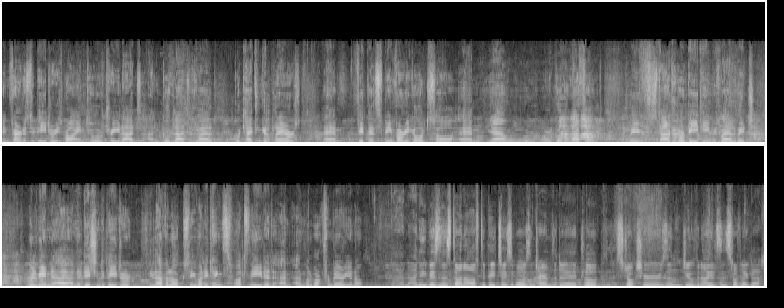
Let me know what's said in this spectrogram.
In fairness to Peter, he's brought in two or three lads and good lads as well. Good technical players. Um, fitness has been very good. So um, yeah, we're, we're good on that front. We've started our B team as well, which will be in, uh, an addition to Peter. He'll have a look, see what he thinks, what's needed, and, and we'll work from there, you know. And any business done off the pitch, I suppose, in terms of the club structures and juveniles and stuff like that?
